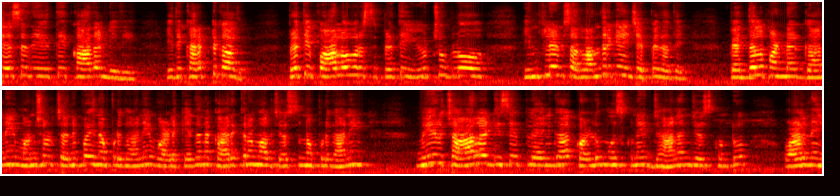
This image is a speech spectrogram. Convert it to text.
చేసేది అయితే కాదండి ఇది. ఇది కరెక్ట్ కాదు. ప్రతి ఫాలోవర్స్ ప్రతి యూట్యూబ్లో ఇన్ఫ్లుయెన్సర్లు అందరికీ నేను చెప్పేది అదే. పెద్దల పండగ కానీ మనుషులు చనిపోయినప్పుడు కానీ వాళ్ళకి ఏదైనా కార్యక్రమాలు చేస్తున్నప్పుడు కానీ మీరు చాలా డిసిప్లైన్గా కళ్ళు మూసుకుని ధ్యానం చేసుకుంటూ వాళ్ళని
